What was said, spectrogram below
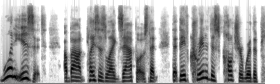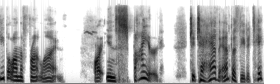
What is it about places like Zappos that that they've created this culture where the people on the front line are inspired to, to have empathy, to take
